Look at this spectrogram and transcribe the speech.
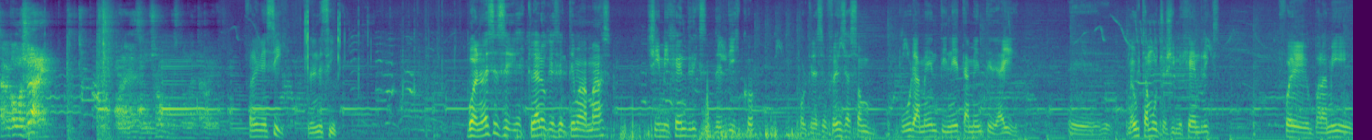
Ya me pongo a llorar, eh. Ahora voy a hacer un son porque se tengo. Frenesí, frenesí. Bueno, ese es, es claro que es el tema más Jimi Hendrix del disco, porque las influencias son puramente y netamente de ahí. Eh, me gusta mucho Jimi Hendrix, fue para mí,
